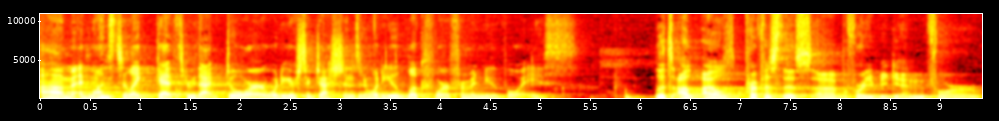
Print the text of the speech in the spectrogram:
um, and wants to like get through that door, what are your suggestions and what do you look for from a new voice? Let's. I'll, I'll preface this uh, before you begin for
